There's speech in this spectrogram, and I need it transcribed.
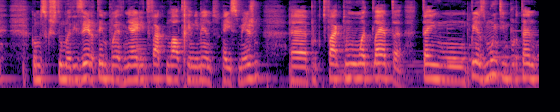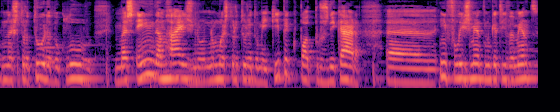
como se costuma dizer, tempo é dinheiro e de facto no alto rendimento é isso mesmo. Eh, porque de facto um atleta tem um peso muito importante na estrutura do clube, mas ainda mais numa estrutura de uma equipa que pode prejudicar, eh, infelizmente, negativamente,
